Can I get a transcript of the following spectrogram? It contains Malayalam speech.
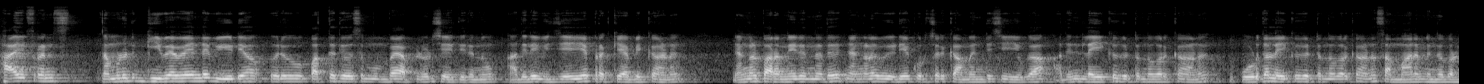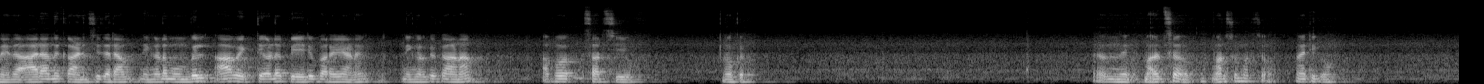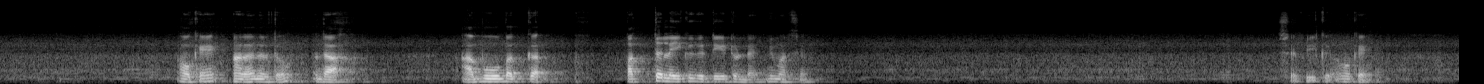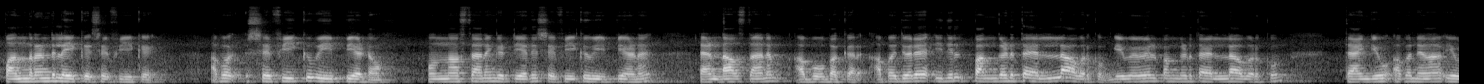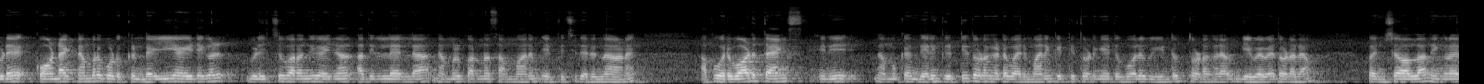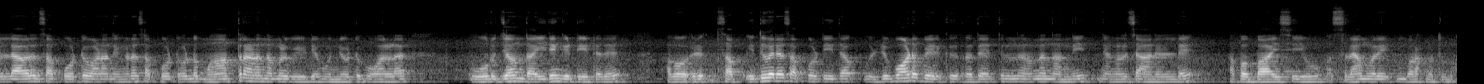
ഹായ് ഫ്രണ്ട്സ് നമ്മളൊരു ഗിവ് അവേന്റെ വീഡിയോ ഒരു പത്ത് ദിവസം മുമ്പേ അപ്ലോഡ് ചെയ്തിരുന്നു. അതിൽ വിജയിയെ പ്രഖ്യാപിക്കുകയാണ്. ഞങ്ങൾ പറഞ്ഞിരുന്നത് ഞങ്ങളെ വീഡിയോയെക്കുറിച്ചൊരു കമന്റ് ചെയ്യുക. അതിന് ലൈക്ക് കിട്ടുന്നവർക്കാണ് കൂടുതൽ ലൈക്ക് കിട്ടുന്നവർക്കാണ് സമ്മാനം എന്ന് പറഞ്ഞത്. ആരാന്ന് കാണിച്ചു തരാം. നിങ്ങളുടെ മുമ്പിൽ ആ വ്യക്തികളുടെ പേര് പറയാണ്. നിങ്ങൾക്ക് കാണാം. അപ്പോൾ സെർച്ച് ചെയ്യൂ. നോക്ക്. മറിച്ചോ? മറിച്ചോ മറിച്ചോ? മാറ്റിക്കോ. ഓക്കെ അതാ നിർത്തു. എന്താ അബൂബക്കർ. പത്ത് ലൈക്ക് കിട്ടിയിട്ടുണ്ട്. ഇനി മറിച്ച്. ഷെഫീക്ക്. ഓക്കെ പന്ത്രണ്ട് ലൈക്ക് ഷെഫീക്ക്. അപ്പോൾ ഷെഫീക്ക് വി പി കേട്ടോ ഒന്നാം സ്ഥാനം കിട്ടിയത് ഷെഫീക്ക് വി പി ആണ്. രണ്ടാം സ്ഥാനം അബൂബക്കർ. അപ്പോൾ ഇതുവരെ ഇതിൽ പങ്കെടുത്ത എല്ലാവർക്കും ഗിവ് അവേയിൽ പങ്കെടുത്ത എല്ലാവർക്കും താങ്ക് യു അപ്പോൾ ഞാൻ ഇവിടെ കോണ്ടാക്ട് നമ്പർ കൊടുക്കുന്നുണ്ട്. ഈ ഐഡികൾ വിളിച്ചു പറഞ്ഞു കഴിഞ്ഞാൽ അതിലുള്ള എല്ലാ നമ്മൾ പറഞ്ഞ സമ്മാനം എത്തിച്ചു തരുന്നതാണ്. അപ്പോൾ ഒരുപാട് താങ്ക്സ് ഇനി നമുക്ക് എന്തെങ്കിലും കിട്ടി തുടങ്ങട്ടെ വരുമാനം കിട്ടി തുടങ്ങി ഇതുപോലെ വീണ്ടും തുടങ്ങാം ഗിവ് അവേ തുടരാം. അപ്പോൾ ഇൻഷാല്ല നിങ്ങളെല്ലാവരും സപ്പോർട്ട് വേണം. നിങ്ങളുടെ സപ്പോർട്ട് കൊണ്ട് മാത്രമാണ് നമ്മൾ വീഡിയോ മുന്നോട്ട് പോകാനുള്ള ഊർജവും ധൈര്യം കിട്ടിയിട്ടത്. അപ്പോൾ ഒരു ഇതുവരെ സപ്പോർട്ട് ചെയ്ത ഒരുപാട് പേർക്ക് ഹൃദയത്തിൽ നിറഞ്ഞ നന്ദി ഞങ്ങളുടെ ചാനലിന്റെ അപ്പോൾ ബായ് സി യു അസ്സാം വലൈക്കും വാഹമത്തുള്ള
